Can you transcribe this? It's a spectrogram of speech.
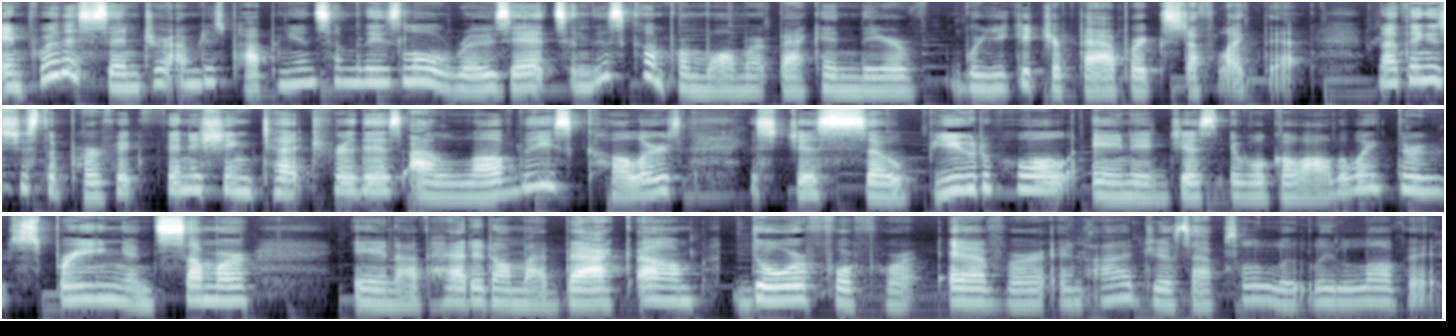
And for the center, I'm just popping in some of these little rosettes. And this come from Walmart back in there where you get your fabric, stuff like that. And I think it's just the perfect finishing touch for this. I love these colors. It's just so beautiful. And it just, it will go all the way through spring and summer. And I've had it on my back um, door for forever. And I just absolutely love it.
